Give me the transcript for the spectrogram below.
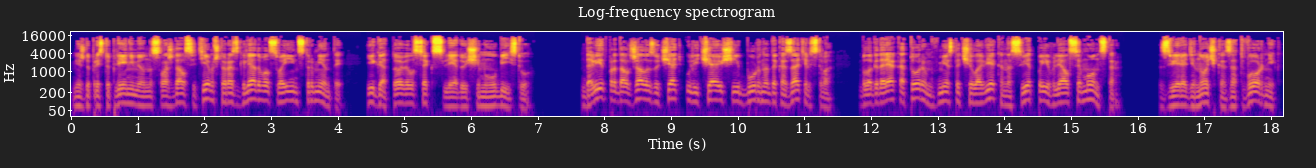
Между преступлениями он наслаждался тем, что разглядывал свои инструменты и готовился к следующему убийству. Давид продолжал изучать уличающие Бурна доказательства, благодаря которым вместо человека на свет появлялся монстр. Зверь-одиночка, затворник.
